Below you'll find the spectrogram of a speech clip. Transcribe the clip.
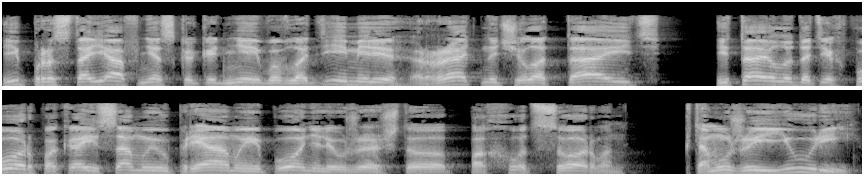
и, простояв несколько дней во Владимире, рать начала таять, и таяла до тех пор, пока и самые упрямые поняли уже, что поход сорван. К тому же и Юрий,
